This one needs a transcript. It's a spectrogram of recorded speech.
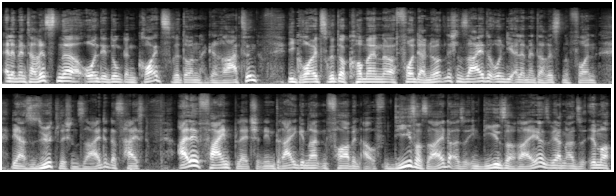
Elementaristen und den dunklen Kreuzrittern geraten. Die Kreuzritter kommen von der nördlichen Seite und die Elementaristen von der südlichen Seite. Das heißt, alle Feindblättchen in drei genannten Farben auf dieser Seite, also in dieser Reihe, werden also immer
